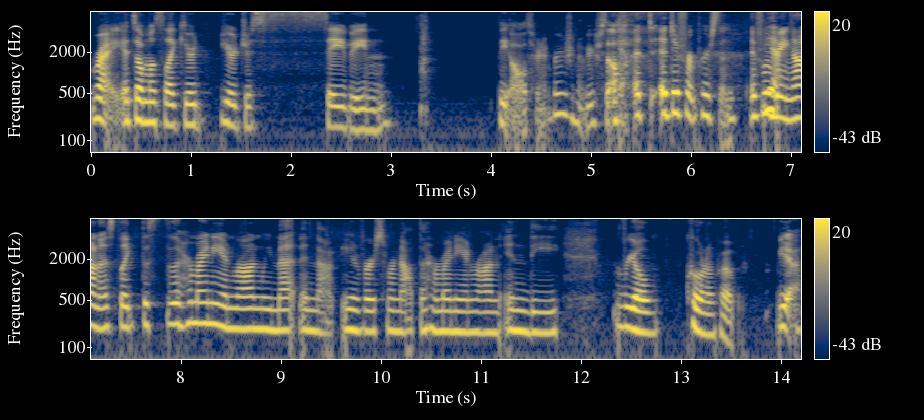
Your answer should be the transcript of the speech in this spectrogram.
right. It's almost like you're you're just saving the alternate version of yourself A, a different person. If we're Yeah. being honest, like this, the Hermione and Ron we met in that universe were not the Hermione and Ron in the real quote unquote yeah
